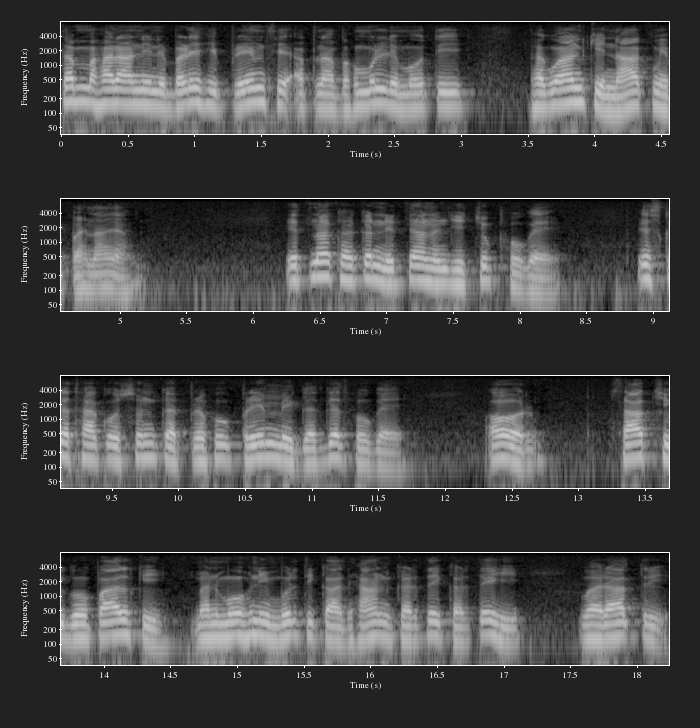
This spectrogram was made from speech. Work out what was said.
तब महारानी ने बड़े ही प्रेम से अपना बहुमूल्य मोती भगवान की नाक में पहनाया। इतना कहकर नित्यानंद जी चुप हो गए। इस कथा को सुनकर प्रभु प्रेम में गदगद हो गए और साक्षी गोपाल की मनमोहनी मूर्ति का ध्यान करते करते ही वह रात्रि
